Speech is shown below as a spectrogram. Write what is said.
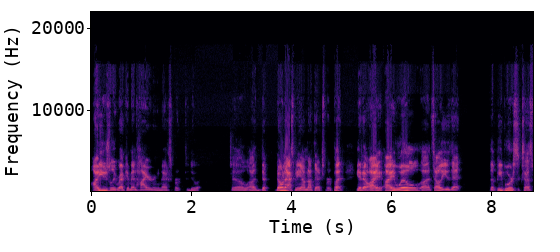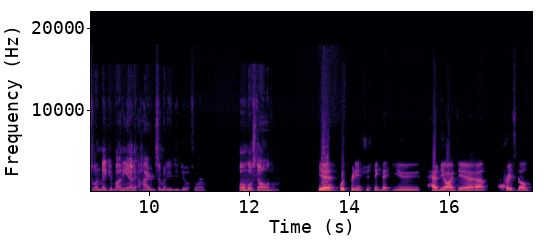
I usually recommend hiring an expert to do it. So uh, d- don't ask me; I'm not the expert, but you know, I I will uh, tell you that the people who are successful in making money at it hired somebody to do it for them. Almost all of them. Yeah, well, it's pretty interesting that you had the idea, pre-sold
